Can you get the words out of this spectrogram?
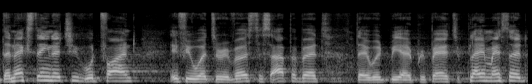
The next thing that you would find, if you were to reverse this app a bit, there would be a prepare to play method,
